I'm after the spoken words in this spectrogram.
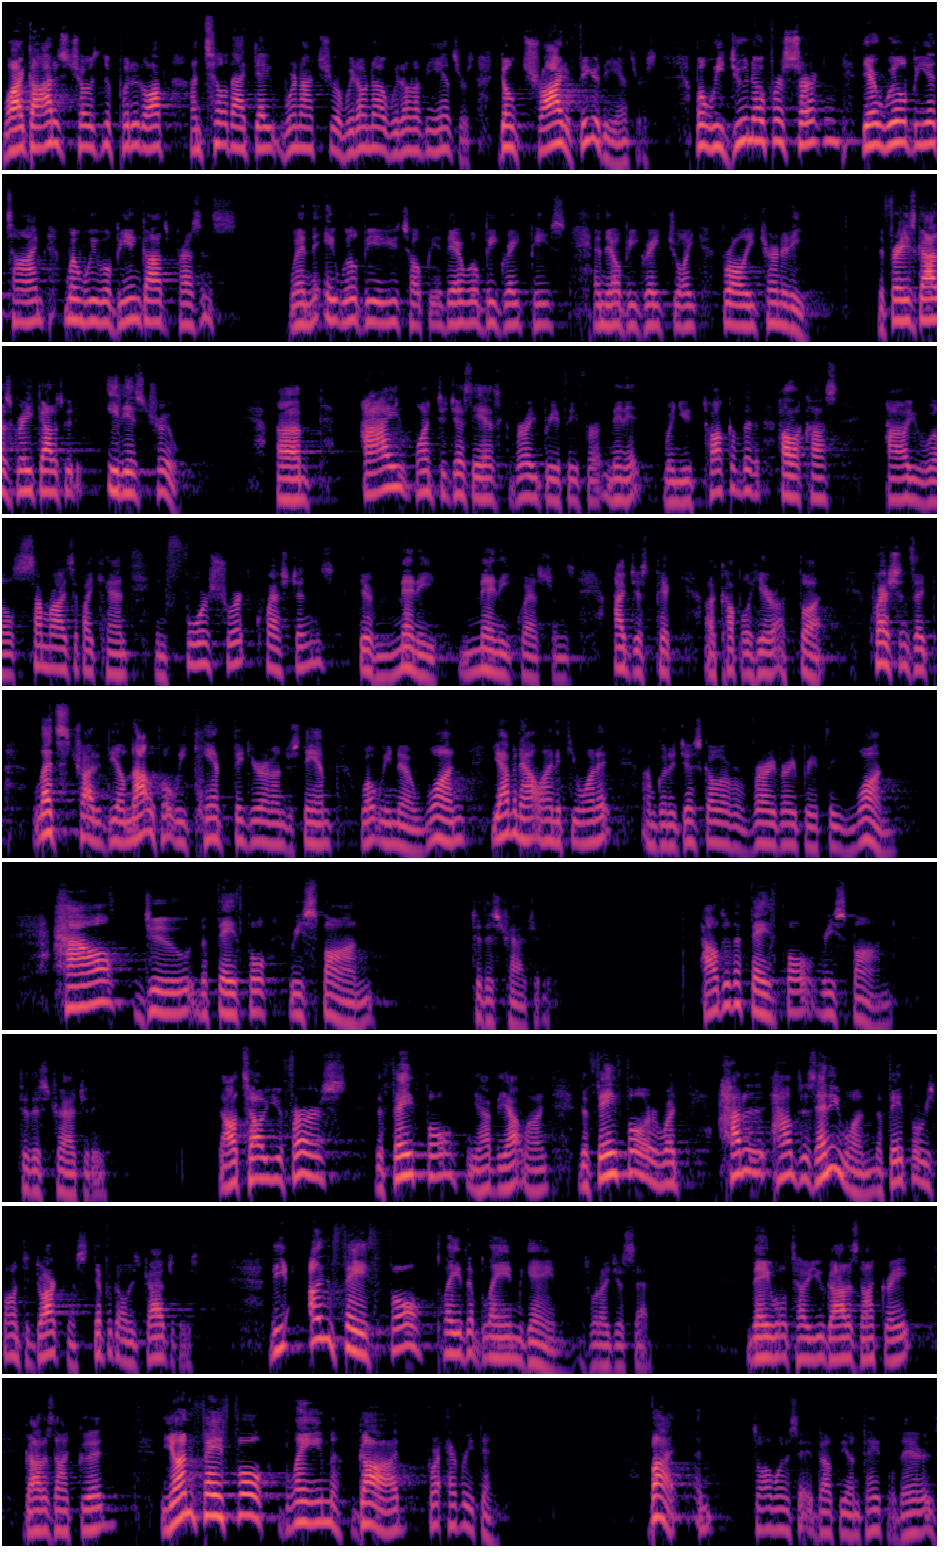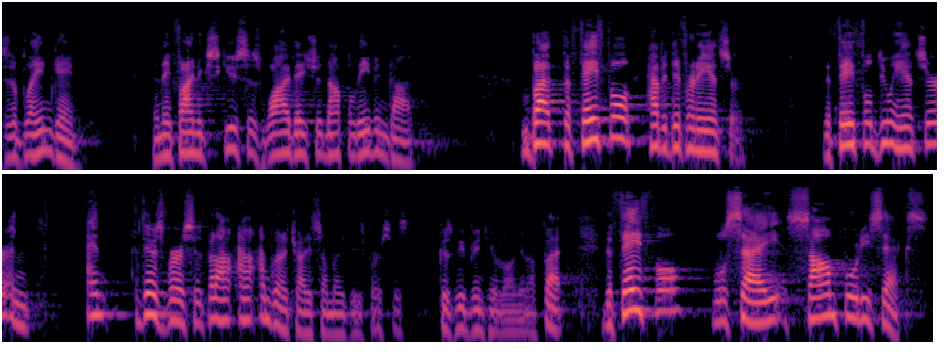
Why God has chosen to put it off until that day, we're not sure. We don't know. We don't have the answers. Don't try to figure the answers. But we do know for certain there will be a time when we will be in God's presence when it will be a utopia. There will be great peace and there will be great joy for all eternity. The phrase God is great, God is good, it is true. Um, I want to just ask very briefly for a minute when you talk of the Holocaust, I will summarize, if I can, in four short questions. There are many, many questions. I've just picked a couple here, a thought. Questions that let's try to deal not with what we can't figure and understand, what we know. One, you have an outline if you want it. I'm going to just go over very, very briefly. One, how do the faithful respond to this tragedy? How do the faithful respond to this tragedy? I'll tell you first the faithful, you have the outline, the faithful are what, how, do, how does anyone, the faithful, respond to darkness, difficulties, tragedies? The unfaithful play the blame game, is what I just said. They will tell you God is not great, God is not good. The unfaithful blame God for everything. But, and that's all I want to say about the unfaithful, there is a blame game. And they find excuses why they should not believe in God. But the faithful have a different answer. The faithful do answer, and, and there's verses, but I, am going to try to summarize these verses because we've been here long enough. But the faithful will say, Psalm 46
